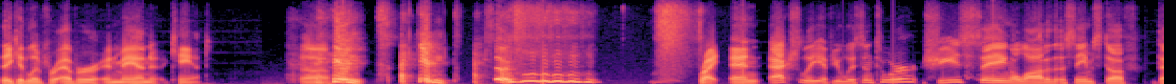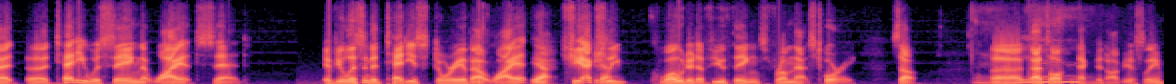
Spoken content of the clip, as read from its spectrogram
they can live forever and man can't. Uh, hint, hint. Right. And actually, if you listen to her, she's saying a lot of the same stuff that uh, Teddy was saying that Wyatt said. If you listen to Teddy's story about Wyatt, Yeah. she actually quoted a few things from that story. So uh, that's all connected, obviously.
